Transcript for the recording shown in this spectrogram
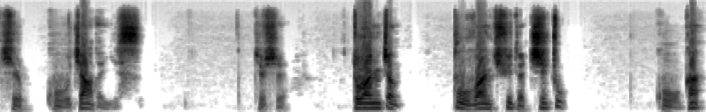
是骨架的意思，就是端正不弯曲的支柱骨干。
